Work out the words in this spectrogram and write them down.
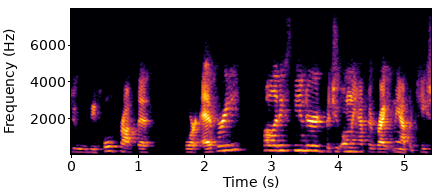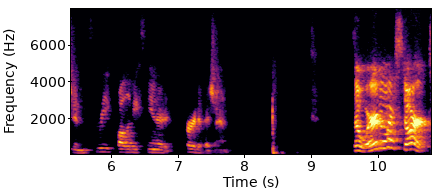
do the whole process for every quality standard, but you only have to write in the application three quality standards per division. So where do I start?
